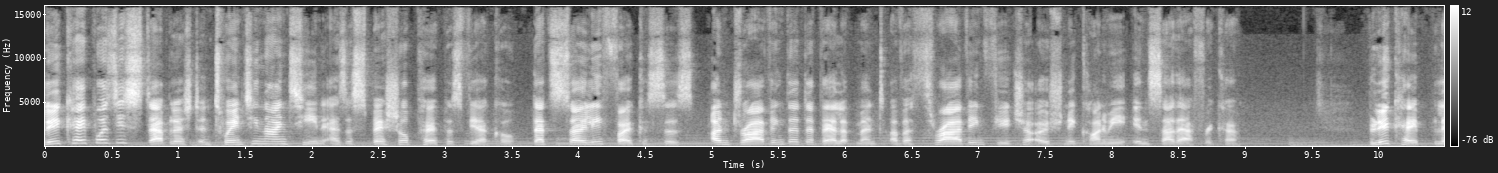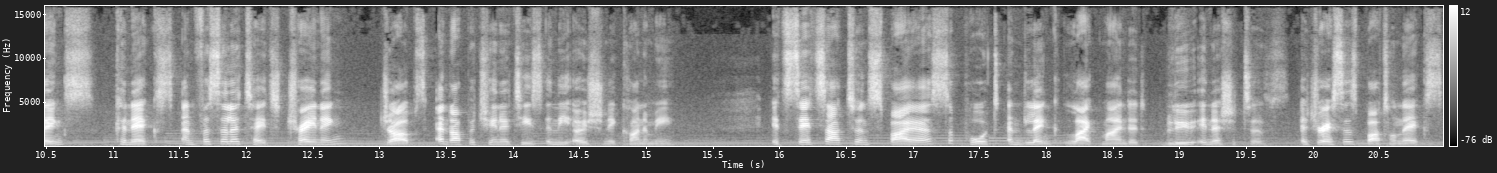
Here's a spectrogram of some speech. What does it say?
Blue Cape was established in 2019 as a special purpose vehicle that solely focuses on driving the development of a thriving future ocean economy in South Africa. Blue Cape links, connects, and facilitates training, jobs, and opportunities in the ocean economy. It sets out to inspire, support, and link like minded blue initiatives, addresses bottlenecks,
